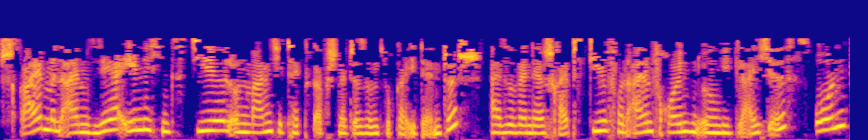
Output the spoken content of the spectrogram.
schreiben in einem sehr ähnlichen Stil und manche Textabschnitte sind sogar identisch. Also wenn der Schreibstil von allen Freunden irgendwie gleich ist. Und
